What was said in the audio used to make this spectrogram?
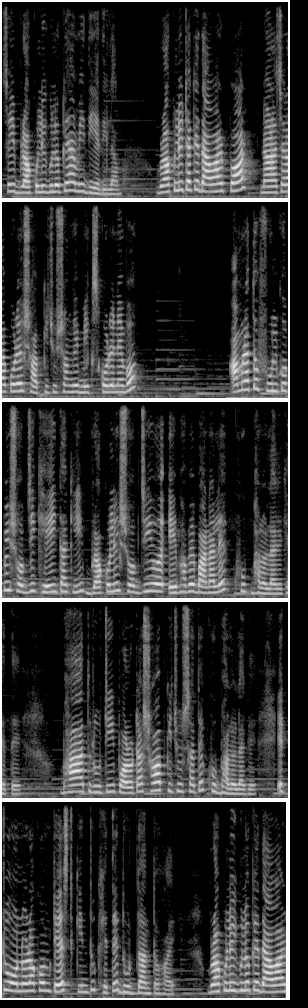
সেই ব্রকলিগুলোকে আমি দিয়ে দিলাম। ব্রকলিটাকে দেওয়ার পর নাড়াচাড়া করে সব কিছুর সঙ্গে মিক্স করে নেব। আমরা তো ফুলকপি সবজি খেয়েই থাকি, ব্রকলির সবজিও এভাবে বানালে খুব ভালো লাগে খেতে। ভাত, রুটি, পরোটা সব কিছুর সাথে খুব ভালো লাগে। একটু অন্যরকম টেস্ট কিন্তু খেতে দুর্দান্ত হয়। ব্রকলিগুলোকে দেওয়ার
